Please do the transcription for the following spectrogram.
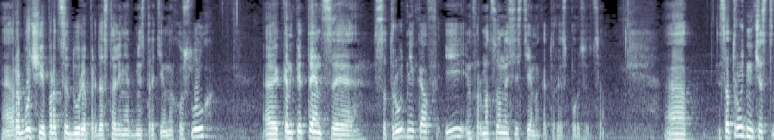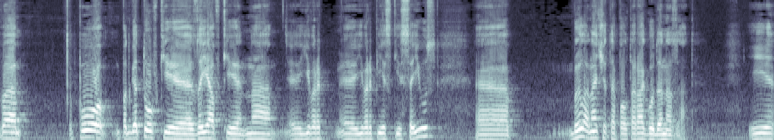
Э, Рабочие процедуры предоставления административных услуг, э, компетенции сотрудников и информационные системы, которые используются. Э, Сотрудничество по подготовке заявки на э, э, Европейский Союз э, было начато полтора года назад. И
